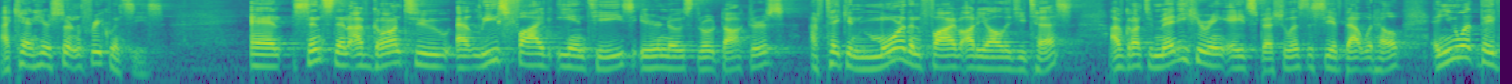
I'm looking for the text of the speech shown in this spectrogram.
I can't hear certain frequencies. And since then, I've gone to at least five ENTs, ear, nose, throat doctors. I've taken more than five audiology tests. I've gone to many hearing aid specialists to see if that would help. And you know what they've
